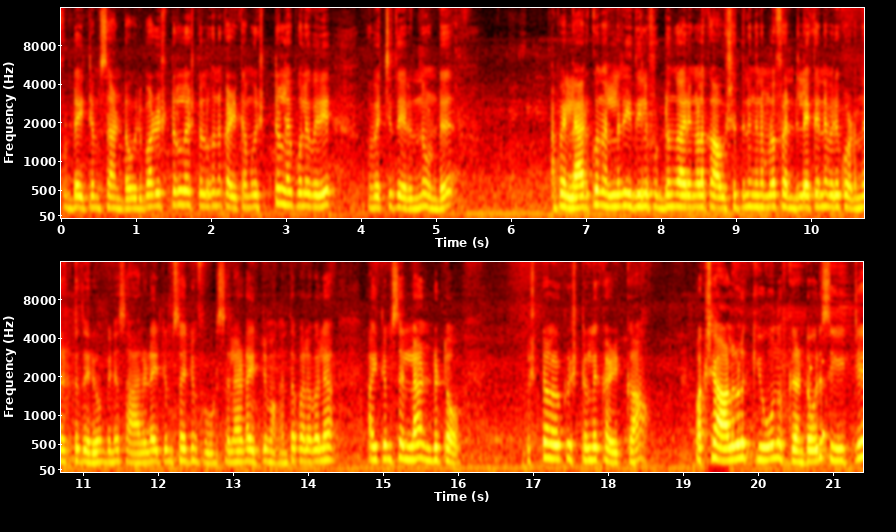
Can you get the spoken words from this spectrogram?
ഫുഡ് ഐറ്റംസ് ആണ് കേട്ടോ ഒരുപാട് ഇഷ്ടമുള്ള ഇഷ്ടമുള്ള കഴിക്കാം. നമുക്ക് ഇഷ്ടമുള്ള പോലെ ഇവർ വെച്ച് തരുന്നുണ്ട്. അപ്പോൾ എല്ലാവർക്കും നല്ല രീതിയിൽ ഫുഡും കാര്യങ്ങളൊക്കെ ആവശ്യത്തിന് ഇങ്ങനെ നമ്മളെ ഫ്രണ്ടിലേക്ക് തന്നെ ഇവർ കുടന്നിട്ട് തരും. പിന്നെ സാലഡ് ഐറ്റംസ് ആയിട്ടും ഫ്രൂട്ട് സലാഡ് ആയിട്ടും അങ്ങനത്തെ പല പല ഐറ്റംസ് എല്ലാം ഉണ്ട് കേട്ടോ ഇഷ്ടമുള്ളവർക്ക് ഇഷ്ടമുള്ളത് കഴിക്കാം. പക്ഷേ ആളുകൾ ക്യൂ നിൽക്കുകയാണ് കേട്ടോ ഒരു സീറ്റ്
